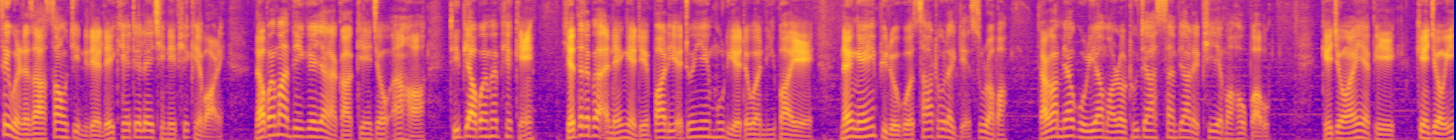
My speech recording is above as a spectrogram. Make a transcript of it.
စိတ်ဝင်စားစောင့်ကြည့်နေတဲ့လေခဲတဲလဲချင်းနေဖြစ်ခဲ့ပါတယ်နောက်ပိုင်းမှာတည်ခဲ့ကြတာကကင်ဂျုံအန်ဟာဒီပြပွဲမဖြစ်ခင်ရဲတရက်အနေငယ်တင်ပါတီအတွင်းရေးမှုတွေတဝက်နီးပါးရဲ့နိုင်ငံရေးပြည်တို့ကိုစားထိုးလိုက်တယ်ဆိုတာပါဒါကမြောက်ကိုရီးယားမှာတော့ထူးခြားဆန်းပြတဲ့ဖြစ်ရမှာဟုတ်ပါဘူးကင်ဂျုံအန်ရဲ့ဖေကင်ဂျုံဤ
